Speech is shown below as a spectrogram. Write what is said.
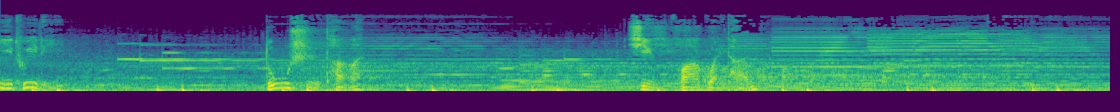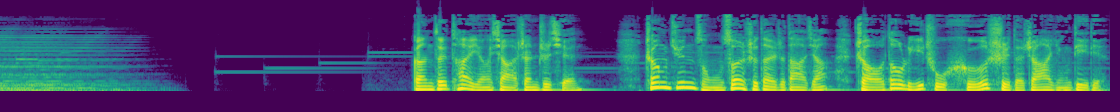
疑推理、都市探案、杏花怪谈。赶在太阳下山之前，张军总算是带着大家找到了一处合适的扎营地点。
